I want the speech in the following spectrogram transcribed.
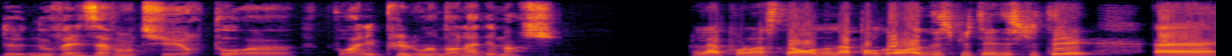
de nouvelles aventures, pour, euh, pour aller plus loin dans la démarche? Là, pour l'instant, on n'en a pas encore discuté, discuté. Euh,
